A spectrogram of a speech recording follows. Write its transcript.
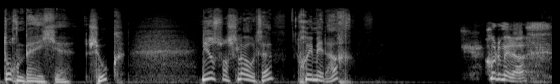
toch een beetje zoek. Niels van Sloten, goedemiddag. Goedemiddag.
